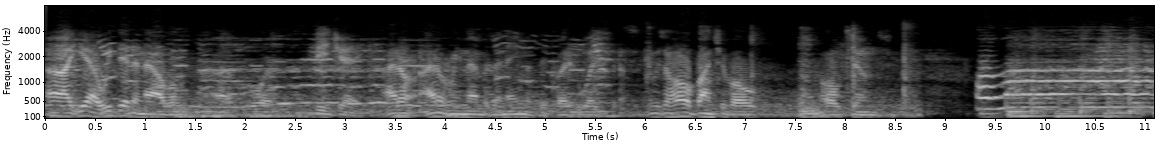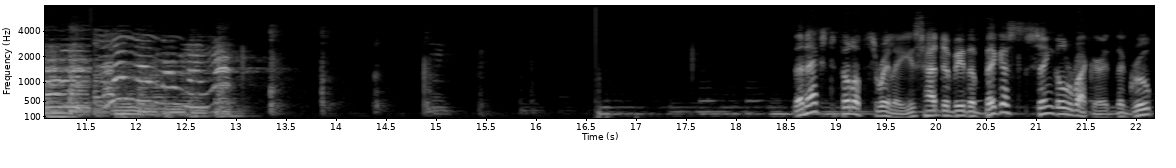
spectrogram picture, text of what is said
Uh, yeah, we did an album uh, for VJ. I don't I don't remember the name of it, but it was it was a whole bunch of old old tunes. The next Philips release had to be the biggest single record the group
